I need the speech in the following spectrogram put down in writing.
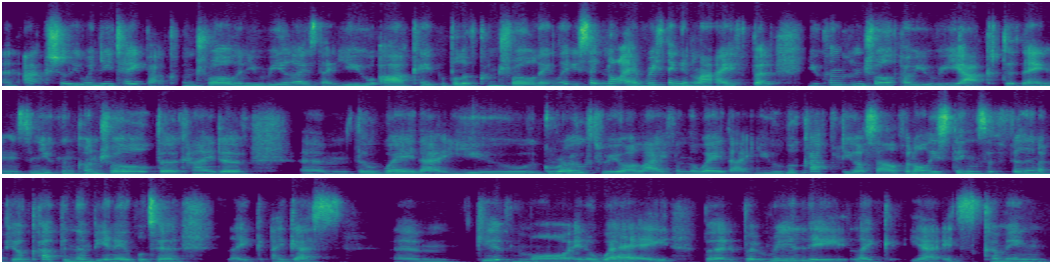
And actually, when you take back control and you realize that you are capable of controlling, like you said, not everything in life, but you can control how you react to things and you can control the kind of um, the way that you grow through your life and the way that you look after yourself and all these things of filling up your cup and then being able to, like, I guess, um, give more in a way but but really like yeah it's coming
